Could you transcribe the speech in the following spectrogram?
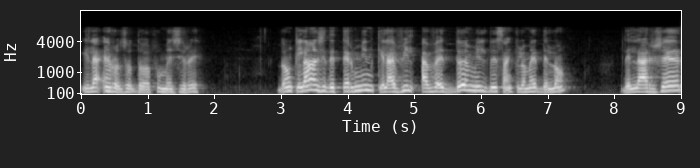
il a un roseau d'or pour mesurer. Donc, l'ange détermine que la ville avait 2200 km de long, de largeur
